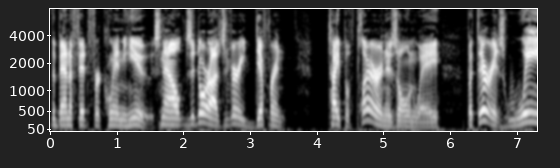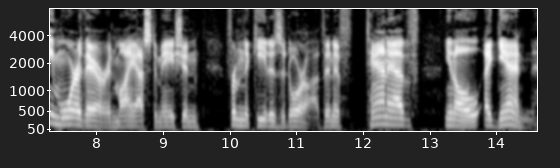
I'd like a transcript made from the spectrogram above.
the benefit for Quinn Hughes. Now, Zadorov's a very different type of player in his own way, but there is way more there, in my estimation, from Nikita Zadorov. And if Tanev, you know, again,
